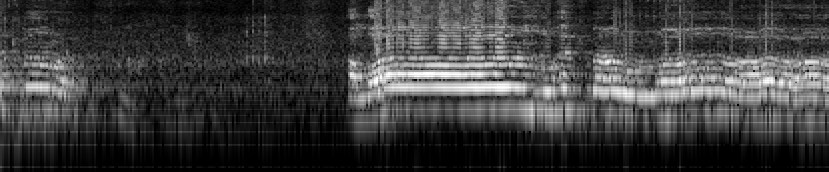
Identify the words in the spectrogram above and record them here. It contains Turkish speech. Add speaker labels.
Speaker 1: أكبر. الله أكبر الله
